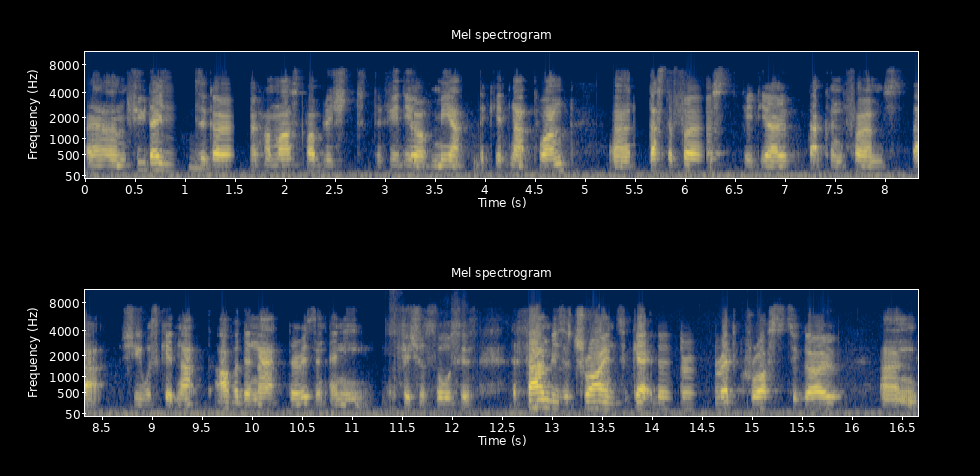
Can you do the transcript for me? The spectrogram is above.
Um, a few days ago, Hamas published the video of Mia, the kidnapped one. Uh, that's the first video that confirms that she was kidnapped. Other than that, there isn't any official sources. The families are trying to get the Red Cross to go and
